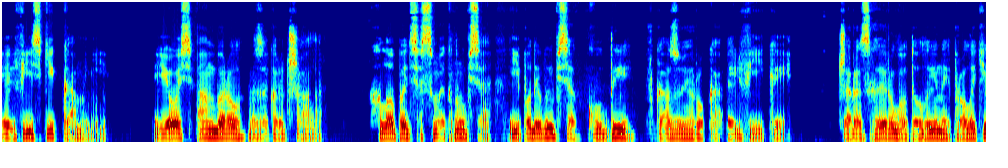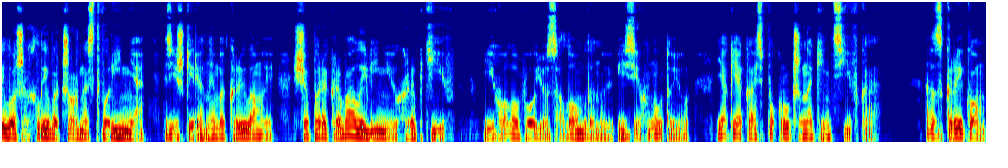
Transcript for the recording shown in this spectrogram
ельфійські камені. І ось Амберл закричала. Хлопець смикнувся і подивився, куди вказує рука ельфійки. Через гирло долини пролетіло жахливе чорне створіння зі шкіряними крилами, що перекривали лінію хребтів, і головою заломленою і зігнутою, як якась покручена кінцівка. З криком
